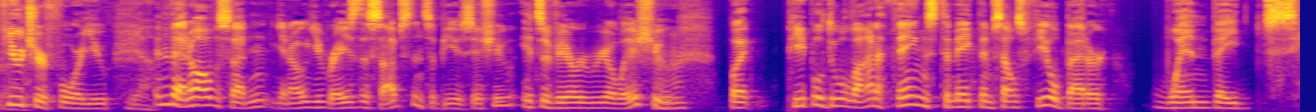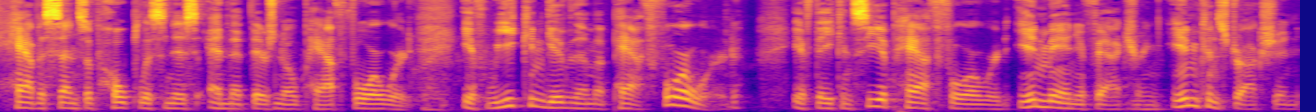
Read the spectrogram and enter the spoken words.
future right. for you. Yeah. And then all of a sudden, you know, you raise the substance abuse issue. It's a very real issue, mm-hmm. but people do a lot of things to make themselves feel better when they have a sense of hopelessness and that there's no path forward. Right. If we can give them a path forward, if they can see a path forward in manufacturing, in construction,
